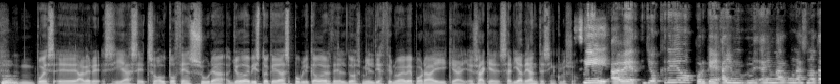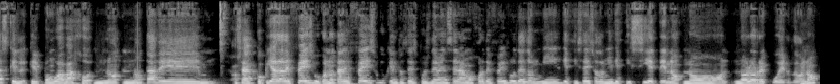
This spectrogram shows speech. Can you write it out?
Hmm. Mm, pues, eh, a ver, si has hecho autocensura, yo he visto que has publicado desde el 2019 por ahí que hay, o sea, que sería de antes incluso. Sí, a ver, yo creo, porque hay, hay algunas notas que, pongo abajo, no, nota de, o sea, copiada de Facebook o nota de Facebook, entonces pues deben ser a lo mejor de Facebook del 2016 o 2017, no, no, no lo recuerdo, ¿no?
